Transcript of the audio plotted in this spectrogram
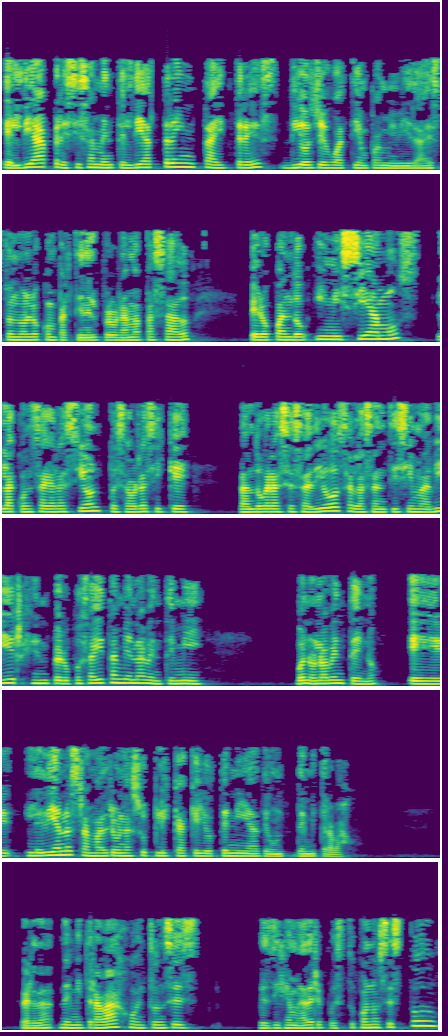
el día, precisamente el día 33, Dios llegó a tiempo a mi vida. Esto no lo compartí en el programa pasado, pero cuando iniciamos la consagración, pues ahora sí que dando gracias a Dios, a la Santísima Virgen, pero pues ahí también aventé mi, bueno, no aventé, ¿no? Eh, le di a nuestra madre una súplica que yo tenía de, un, de mi trabajo, ¿verdad? De mi trabajo. Entonces, pues dije, madre, pues tú conoces todo,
